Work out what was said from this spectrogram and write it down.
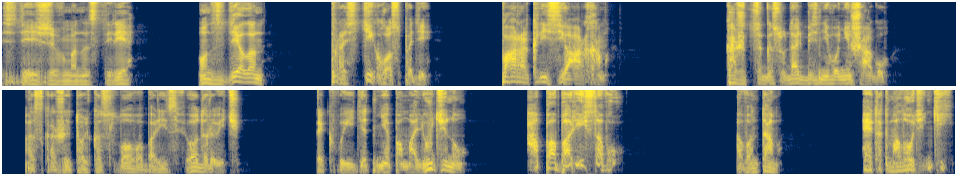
Здесь же, в монастыре, он сделан, прости, Господи, параклисиархом. кажется, государь без него ни шагу. А скажи только слово, Борис Федорович, так выйдет не по Малютину, а по Борисову. А вон там этот молоденький,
